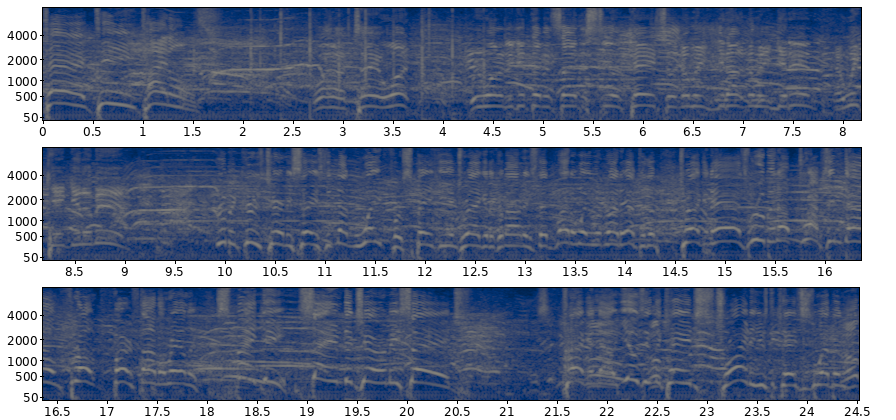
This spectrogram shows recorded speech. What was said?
Tag Team titles. Well, I'll tell you what, we wanted to get them inside the steel cage so that nobody can get out, nobody can get in, and we can't get them in. Ruben Cruz, Jeromy Sage did not wait for Spanky and Dragon to come out. Instead, right away went right after them. Dragon has Ruben up, drops him down, throat first on the railing. Spanky, same to Jeromy Sage. Dragon now oh, using the oh. cage, trying to use the cage as a weapon. Oh,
